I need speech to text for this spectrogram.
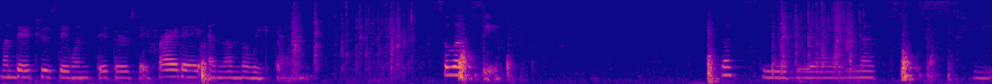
Monday, Tuesday, Wednesday, Thursday, Friday, and then the weekend. So let's see. Let's see, Leo. Let's see.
